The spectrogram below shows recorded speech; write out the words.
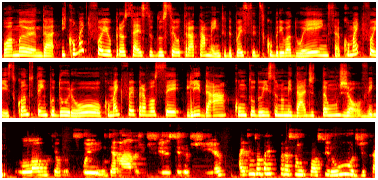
Ô Amanda, e como é que foi o processo do seu tratamento depois que você descobriu a doença? Como é que foi isso? Quanto tempo durou? Como é que foi para você lidar com tudo isso numa idade tão jovem? Logo que eu fui internada, a gente fez a cirurgia. Aí tem toda a recuperação pós-cirúrgica,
